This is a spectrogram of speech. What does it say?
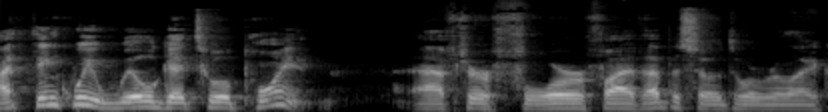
i think we will get to a point after four or five episodes where we're like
